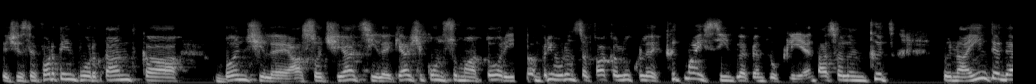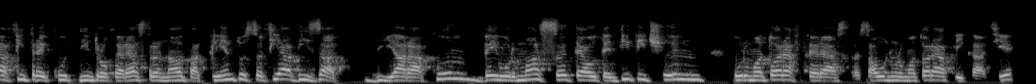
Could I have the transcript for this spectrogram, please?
Deci este foarte important ca băncile, asociațiile, chiar și consumatorii, în primul rând să facă lucrurile cât mai simple pentru client, astfel încât înainte de a fi trecut dintr-o fereastră în alta, clientul să fie avizat. Iar acum vei urma să te autentifici în următoarea fereastră sau în următoarea aplicație,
